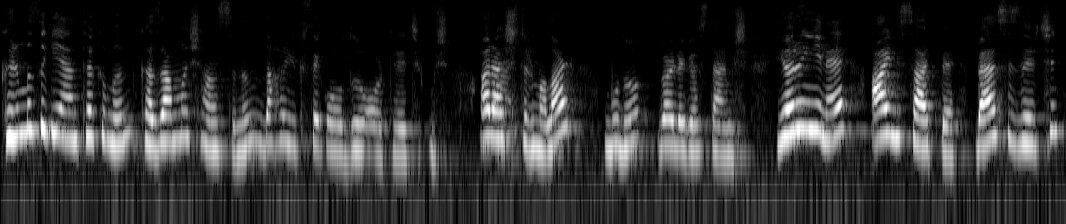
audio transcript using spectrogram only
kırmızı giyen takımın kazanma şansının daha yüksek olduğu ortaya çıkmış. Araştırmalar bunu böyle göstermiş. Yarın yine aynı saatte ben sizler için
